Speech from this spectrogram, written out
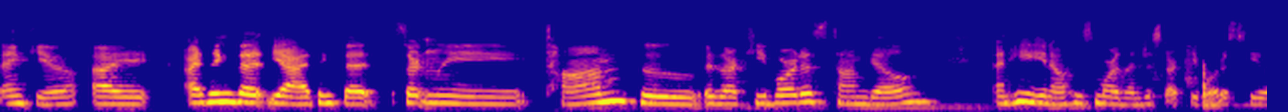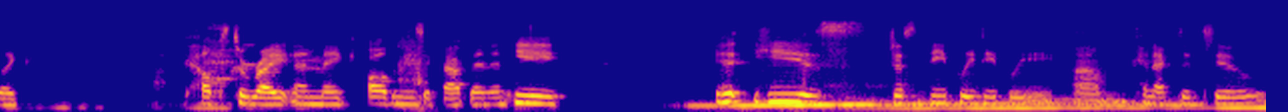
thank you. I I think that yeah, I think that certainly Tom, who is our keyboardist, Thom Gill, and he, you know, he's more than just our keyboardist. He like helps to write and make all the music happen, and he he is just deeply, deeply um, connected to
